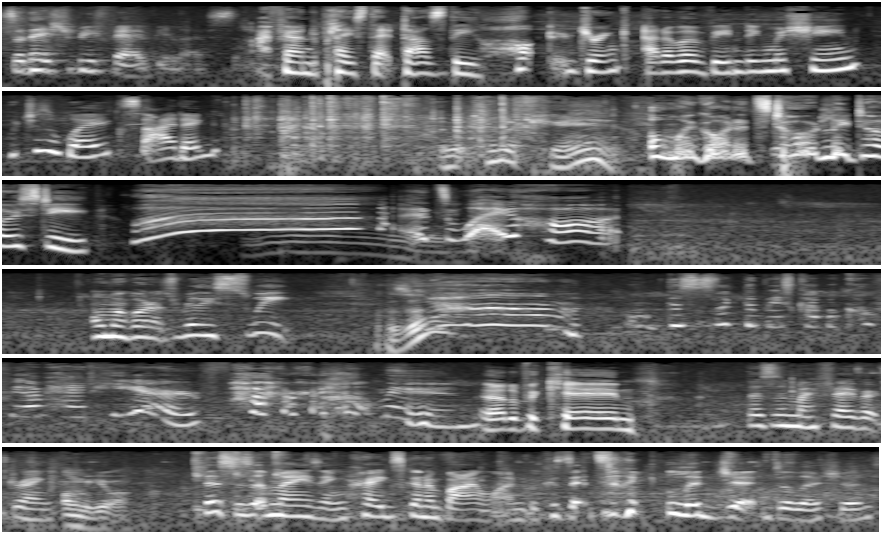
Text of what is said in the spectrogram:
So they should be fabulous. I found a place that does the hot drink out of a vending machine, which is way exciting. And it's in a can. Oh my god, it's totally toasty. Ah, it's way hot. Oh my god, it's really sweet. Is it? Yum! Oh, this is like the best cup of coffee I've had here. Far out, man. Out of a can. This is my favorite drink. I'm gonna get one. This is amazing. Craig's gonna buy one because it's like legit delicious.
